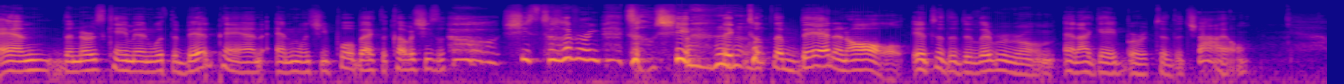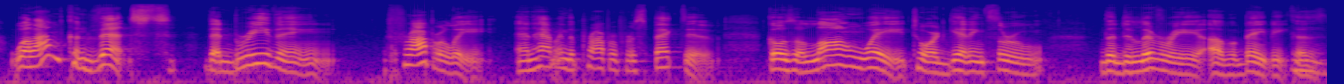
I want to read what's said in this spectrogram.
and the nurse came in with the bedpan and when she pulled back the cover she said oh she's delivering. So she they took the bed and all into the delivery room and i gave birth to the child. Well i'm convinced that breathing properly and having the proper perspective goes a long way toward getting through the delivery of a baby because mm.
